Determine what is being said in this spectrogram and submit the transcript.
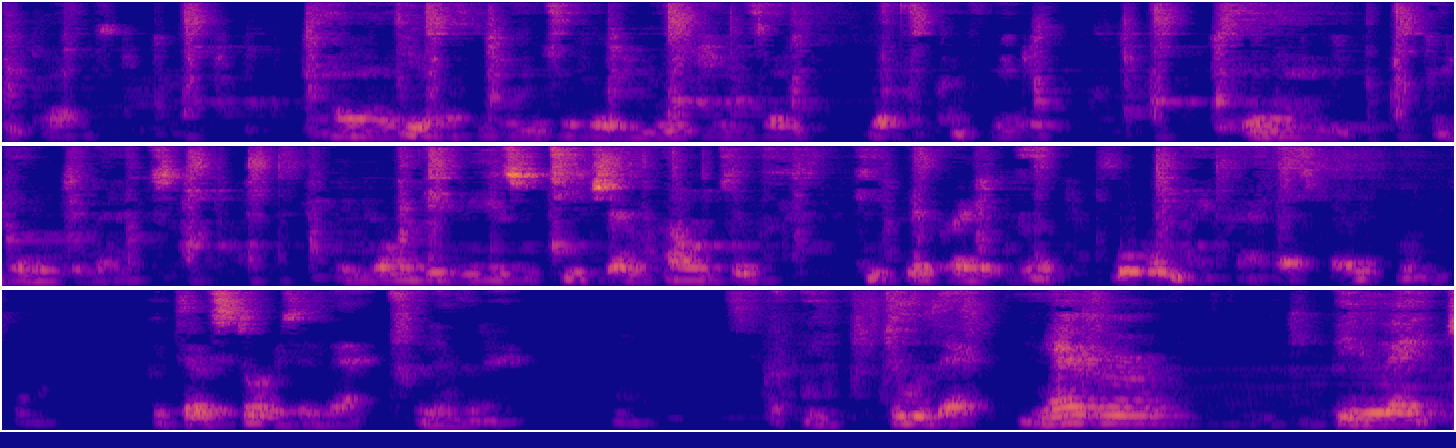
the clients. Uh, you know, after going through the ingredients and what's confident, then I go into that. And Lord we to teach them how to keep their credit good. Oh my God, that's very important. We tell stories of that for another day. But we do that. Never be late,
